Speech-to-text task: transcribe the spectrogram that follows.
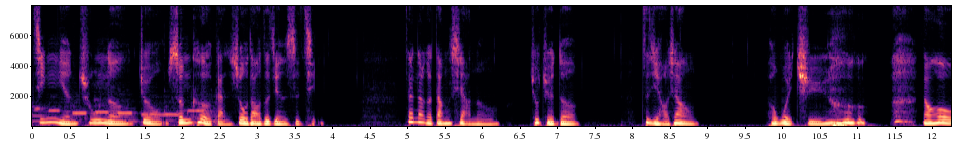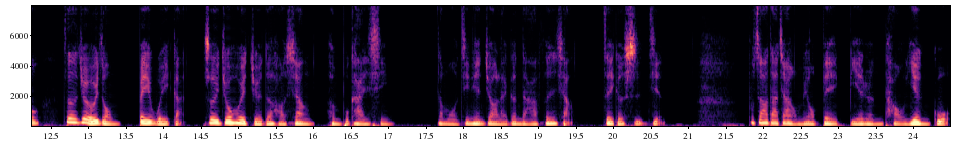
今年初呢，就有深刻感受到这件事情，在那个当下呢，就觉得自己好像。很委屈，然后真的就有一种卑微感，所以就会觉得好像很不开心。那么我今天就要来跟大家分享这个事件。不知道大家有没有被别人讨厌过？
